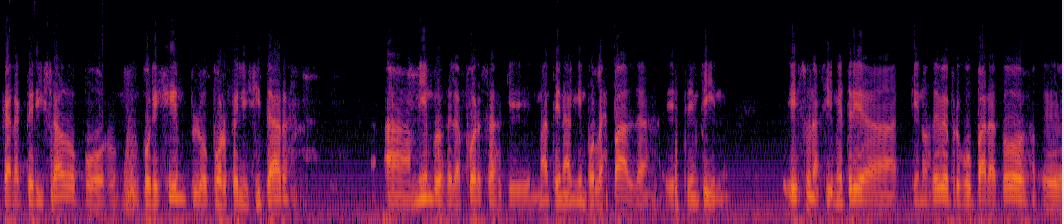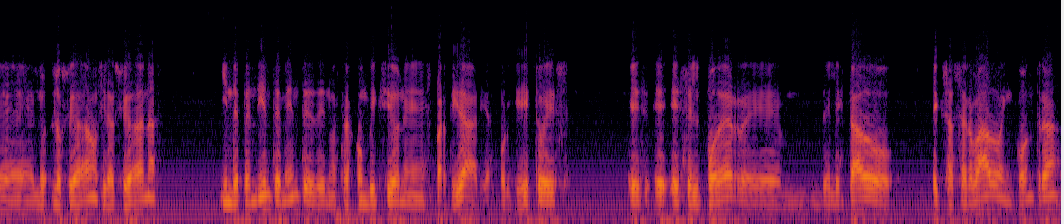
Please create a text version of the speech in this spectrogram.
caracterizado por, por ejemplo, por felicitar a miembros de las fuerzas que maten a alguien por la espalda, este, en fin, es una simetría que nos debe preocupar a todos eh, los ciudadanos y las ciudadanas independientemente de nuestras convicciones partidarias, porque esto es, es, el poder eh, del Estado exacerbado en contra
